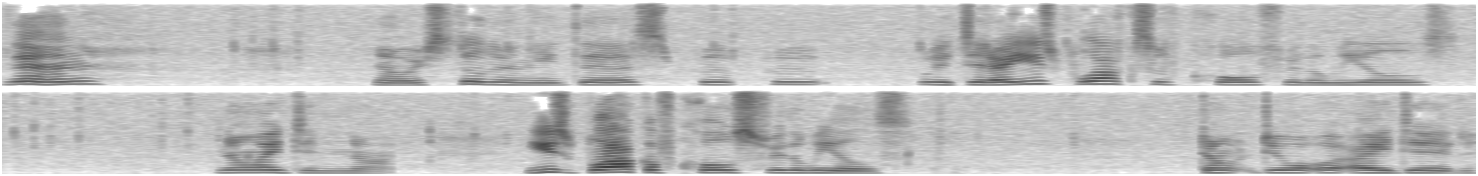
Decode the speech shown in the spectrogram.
Then, no, we're still gonna need this. Boop, boop. Wait, did I use blocks of coal for the wheels? No, I did not. Use block of coals for the wheels. Don't do what I did.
